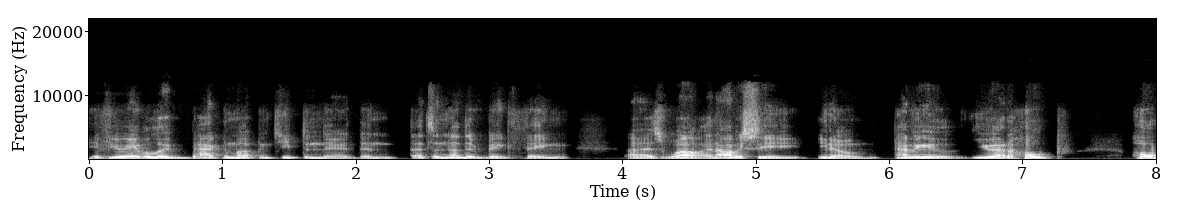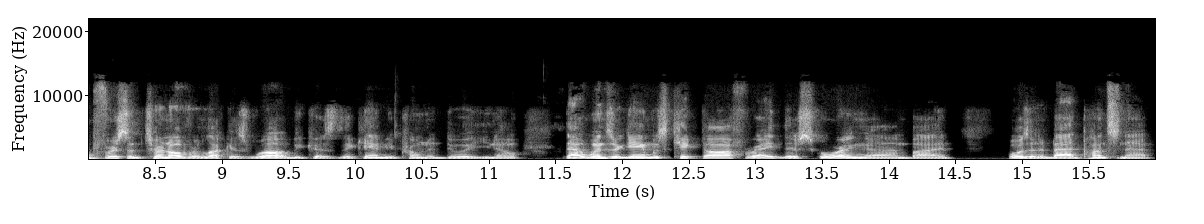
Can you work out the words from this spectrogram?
if you're able to back them up and keep them there, then that's another big thing uh, as well. And obviously, you know, having a you had a hope hope for some turnover luck as well because they can be prone to do it. You know, that Windsor game was kicked off, right? They're scoring um, by what was it, a bad punt snap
